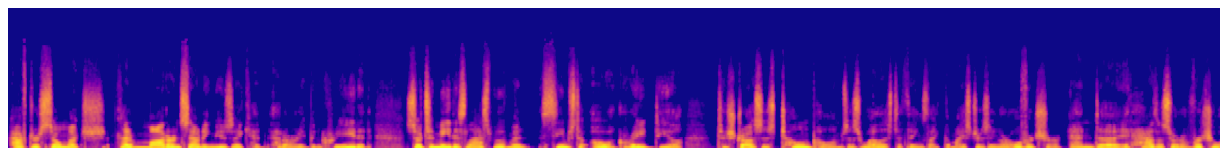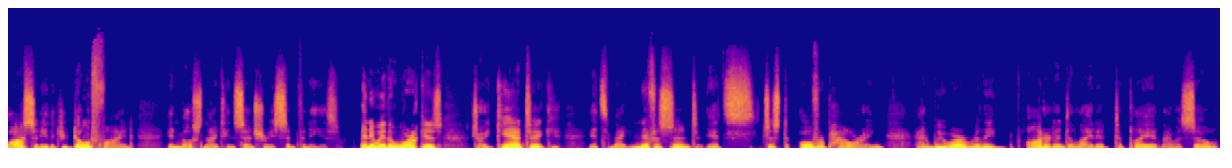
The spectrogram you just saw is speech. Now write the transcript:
after so much kind of modern sounding music had, had already been created. So to me, this last movement seems to owe a great deal to Strauss's tone poems as well as to things like the Meistersinger Overture. And uh, it has a sort of virtuosity that you don't find in most 19th century symphonies. Anyway, the work is gigantic, it's magnificent, it's just overpowering, and we were really honored and delighted to play it, and I was so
